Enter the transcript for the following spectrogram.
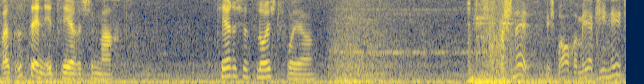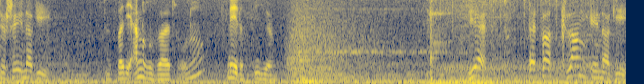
Was ist denn ätherische Macht? Ätherisches Leuchtfeuer. Schnell, ich brauche mehr kinetische Energie. Das war die andere Seite, oder? Nee, das ist die hier. Jetzt, etwas Klangenergie.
